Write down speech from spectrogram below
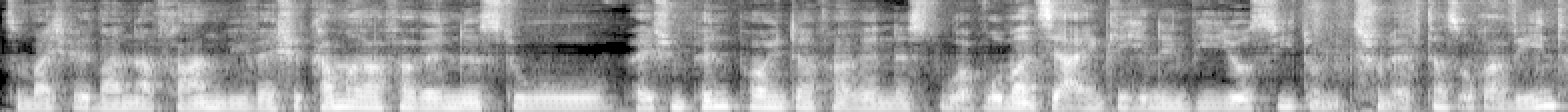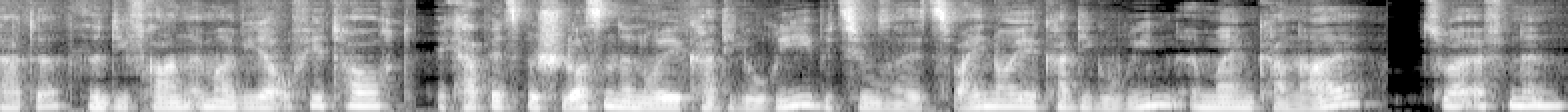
Zum Beispiel waren da Fragen wie, welche Kamera verwendest du, welchen Pinpointer verwendest du, obwohl man es ja eigentlich in den Videos sieht und ich schon öfters auch erwähnt hatte, sind die Fragen immer wieder aufgetaucht. Ich habe jetzt beschlossen, eine neue Kategorie bzw. zwei neue Kategorien in meinem Kanal zu eröffnen.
